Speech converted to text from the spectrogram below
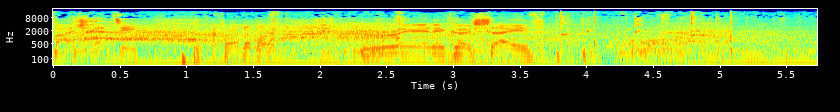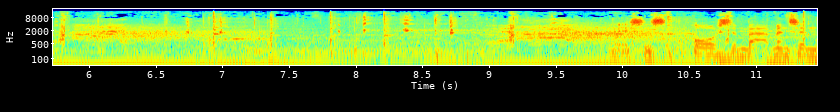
By Shetty. Incredible. Really good save. This is awesome badminton.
